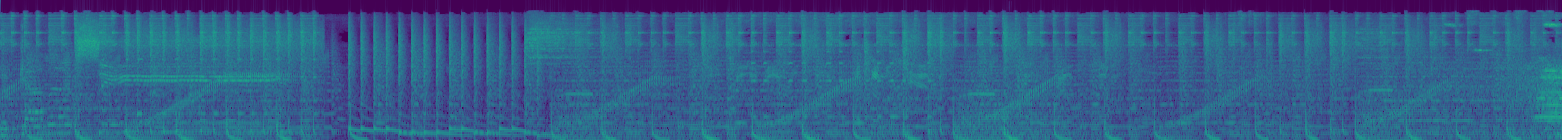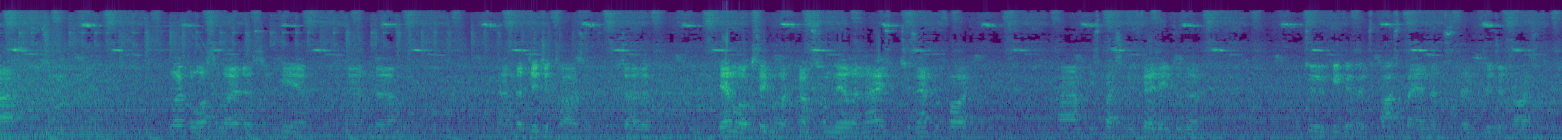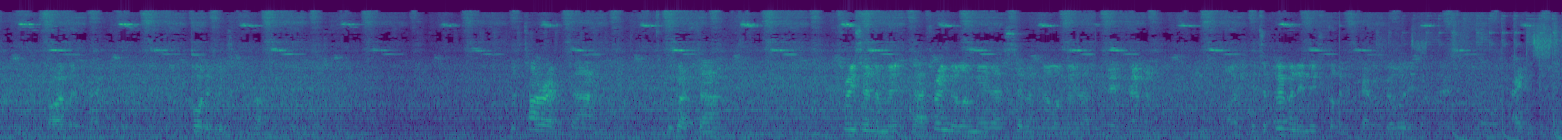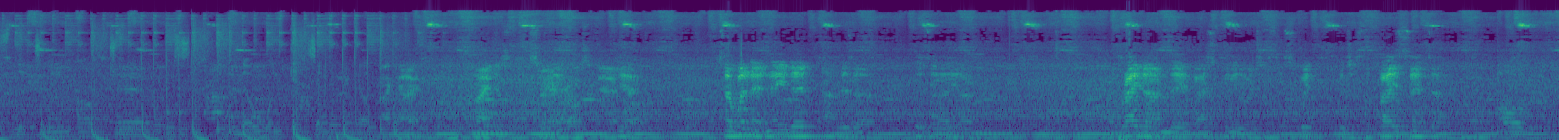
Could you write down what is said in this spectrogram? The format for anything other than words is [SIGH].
the galaxy. uh, local oscillators in here and um, and the digitizer. So the, the analog signal that comes from the LNAs, which is amplified, um, is basically fed into the 2 gigahertz passband that's then digitized private back to the quarter which is roughly 2 gigahertz. The turret, um, we've got um, 3 centimeter, uh, 3 millimeter, 7 millimeter, permanent installation. It's a permanent installation capability of this. Eight. The dream of dreams. No one gets it. Okay. Ranges three across. Yeah. yeah. So when they're needed, uh, there's a there's a, a radar in there basically, which is the switch, which is the phase center.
